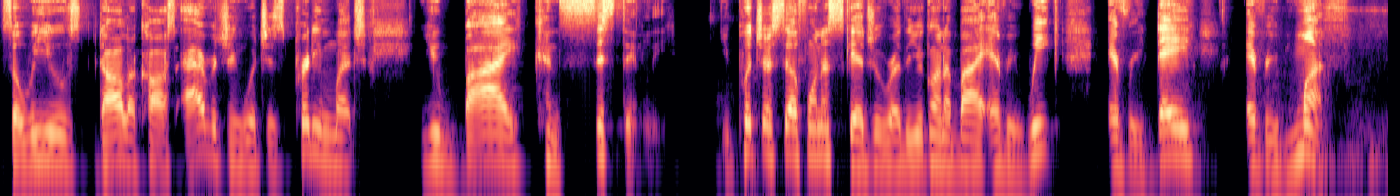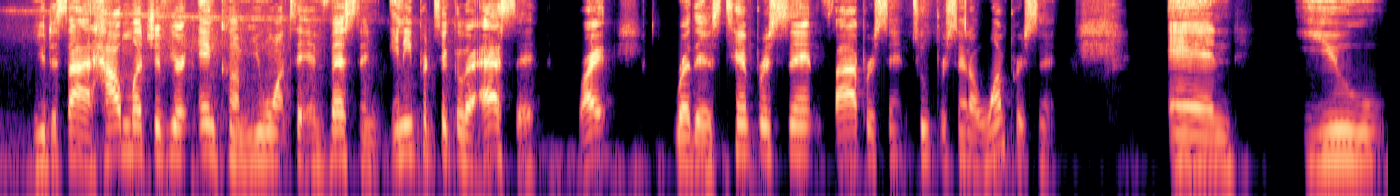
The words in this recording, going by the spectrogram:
So we use dollar cost averaging, which is pretty much you buy consistently. You put yourself on a schedule, whether you're going to buy every week, every day, every month. You decide how much of your income you want to invest in any particular asset, right? Whether it's 10%, 5%, 2%, or 1%. And you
